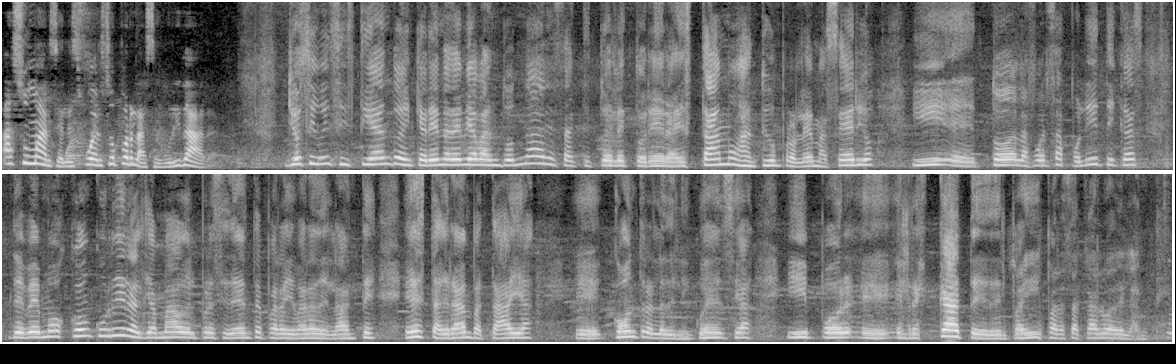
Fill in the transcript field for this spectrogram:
a sumarse al esfuerzo por la seguridad. Yo sigo insistiendo en que Arena debe abandonar esa actitud electorera. Estamos ante un problema serio y eh, todas las fuerzas políticas debemos concurrir al llamado del presidente para llevar adelante esta gran batalla eh, contra la delincuencia y por eh, el rescate del país para sacarlo adelante.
